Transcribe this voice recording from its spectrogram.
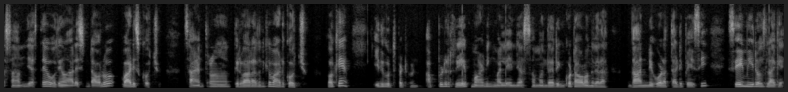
స్నానం చేస్తే ఉదయం ఆరేసిన టవల్ వాడేసుకోవచ్చు. సాయంత్రం తిరువారాధనకి వాడుకోవచ్చు. ఓకే. ఇది గుర్తుపెట్టుకోండి. అప్పుడు రేపు మార్నింగ్ మళ్ళీ ఏం చేస్తాం మన దగ్గర ఇంకో టవల్ ఉంది కదా దాన్ని కూడా తడిపేసి సేమ్ ఈ రోజులాగే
